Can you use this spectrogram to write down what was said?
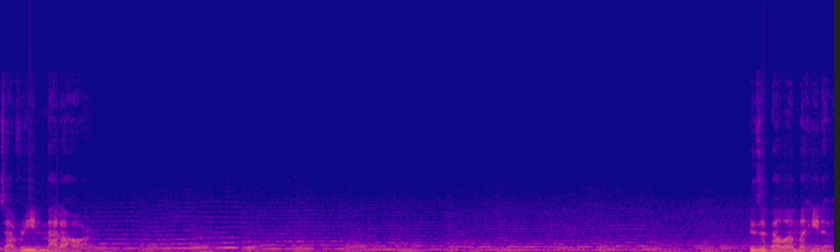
Savreen Madahar. Isabella Mahida.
